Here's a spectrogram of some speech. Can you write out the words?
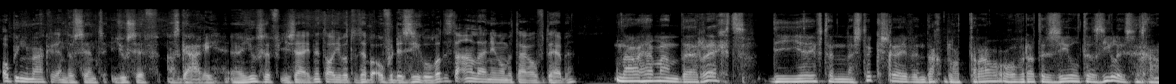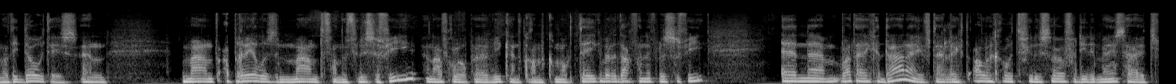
Opiniemaker en docent Youssef Asgari. Uh, Youssef, je zei het net al, je wilt het hebben over de ziel. Wat is de aanleiding om het daarover te hebben? Nou, Herman de Recht die heeft een stuk geschreven in Dagblad Trouw... over dat de ziel ter ziel is gegaan, dat hij dood is. En maand april is de maand van de filosofie. En afgelopen weekend kwam ik hem ook tegen bij de Dag van de Filosofie. En um, wat hij gedaan heeft, hij legt alle grote filosofen... die de mensheid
